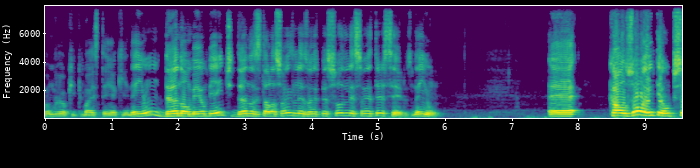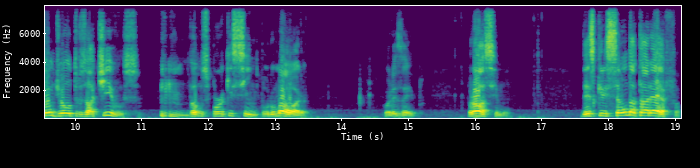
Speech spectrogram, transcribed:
Vamos ver o que mais tem aqui. Nenhum. Dano ao meio ambiente, dano às instalações, lesões às pessoas, lesões a terceiros. Nenhum. É, causou a interrupção de outros ativos? Vamos supor que sim, por uma hora por exemplo. Próximo. Descrição da tarefa.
